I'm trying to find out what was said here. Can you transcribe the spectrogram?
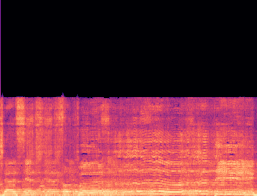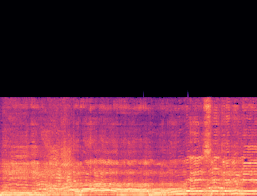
میرے جیسے تپتی ہوئی راہوں میں شجر میں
